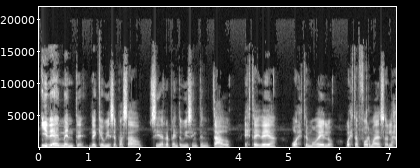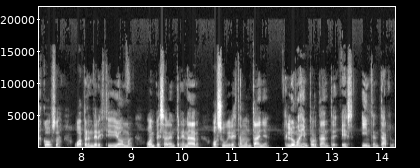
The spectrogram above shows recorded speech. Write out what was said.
idea en mente de qué hubiese pasado si de repente hubiese intentado esta idea o este modelo o esta forma de hacer las cosas o aprender este idioma o empezar a entrenar o subir esta montaña. Lo más importante es intentarlo.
